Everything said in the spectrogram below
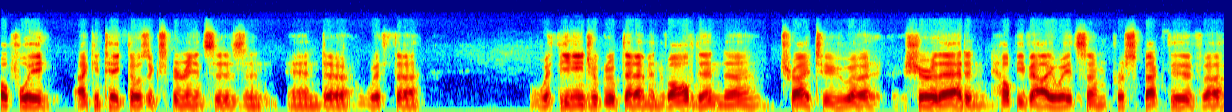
hopefully I can take those experiences and and uh, with uh, with the angel group that I'm involved in, uh, try to uh, share that and help evaluate some prospective uh,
